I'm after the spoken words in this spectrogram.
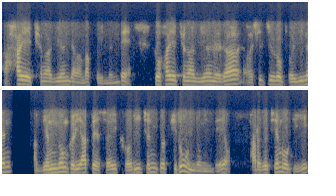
화해평화위원장을 맡고 있는데 그 화해평화위원회가 어, 실제로 벌리는 명동 거리 앞에서의 거리 전교 기도 운동인데요. 바로 그 제목이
